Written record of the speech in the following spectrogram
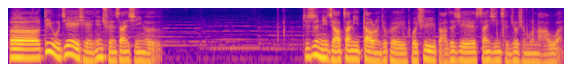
呃，第五阶以前已经全三星了，就是你只要战力到了，你就可以回去把这些三星成就全部拿完，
